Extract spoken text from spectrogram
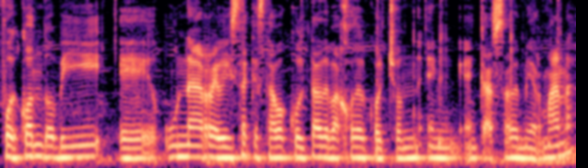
fue cuando vi eh, una revista que estaba oculta debajo del colchón en, en casa de mi hermana.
